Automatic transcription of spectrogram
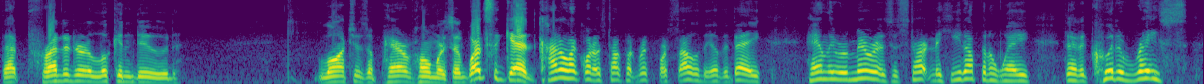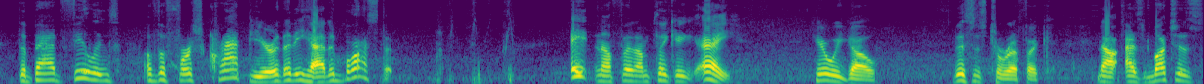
that predator looking dude, launches a pair of homers. And once again, kind of like what I was talking about Rick Porcello the other day, Hanley Ramirez is starting to heat up in a way that it could erase the bad feelings of the first crap year that he had in Boston. Eight nothing. I'm thinking, hey, here we go. This is terrific. Now, as much as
